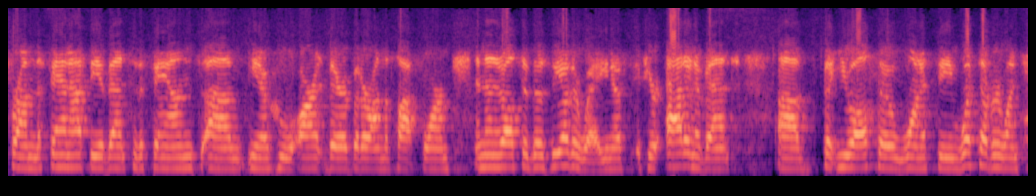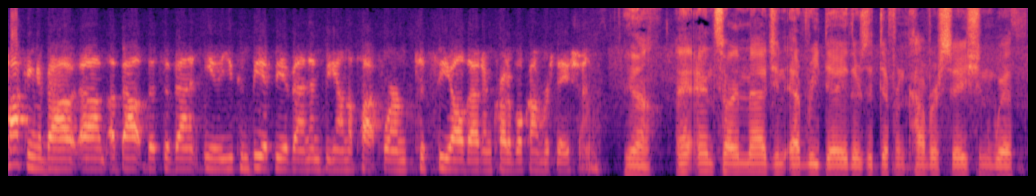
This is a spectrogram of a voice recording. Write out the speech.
from the fan at the event to the fans, um, you know, who aren't there but are on the platform, and then it also goes the other way. You know, if, if you're at an event, um, but you also want to see what's everyone talking about um, about this event. You know, you can be at the event and be on the platform to see all that incredible conversation. Yeah, and, and so I imagine every day there's a different conversation with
